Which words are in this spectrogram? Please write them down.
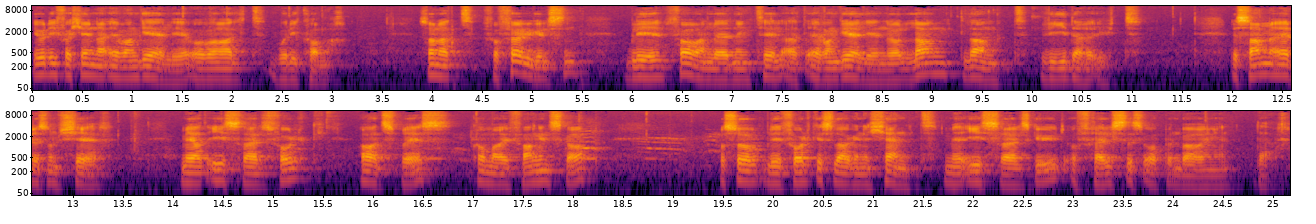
Jo, de forkynner evangeliet overalt hvor de kommer. Sånn at forfølgelsen blir foranledning til at evangeliet når langt, langt videre ut. Det samme er det som skjer med at Israels folk adspres, kommer i fangenskap, og så blir folkeslagene kjent med Israels Gud og frelsesåpenbaringen der.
